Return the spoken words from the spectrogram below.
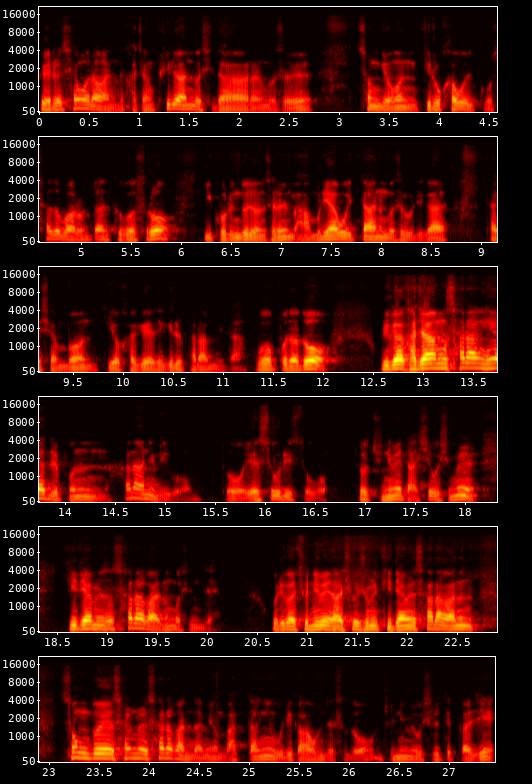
교회를 세워나가는 데 가장 필요한 것이다라는 것을 성경은 기록하고 있고 사도 바울은 또한 그것으로 이 고린도전서를 마무리하고 있다는 것을 우리가 다시 한번 기억하게 되기를 바랍니다. 무엇보다도 우리가 가장 사랑해야 될 분은 하나님이고 또 예수 그리스도고 또 주님의 다시 오심을 기대하면서 살아가는 것인데 우리가 주님의 다시 오심을 기대하며 살아가는 성도의 삶을 살아간다면 마땅히 우리 가운데서도 주님이 오실 때까지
